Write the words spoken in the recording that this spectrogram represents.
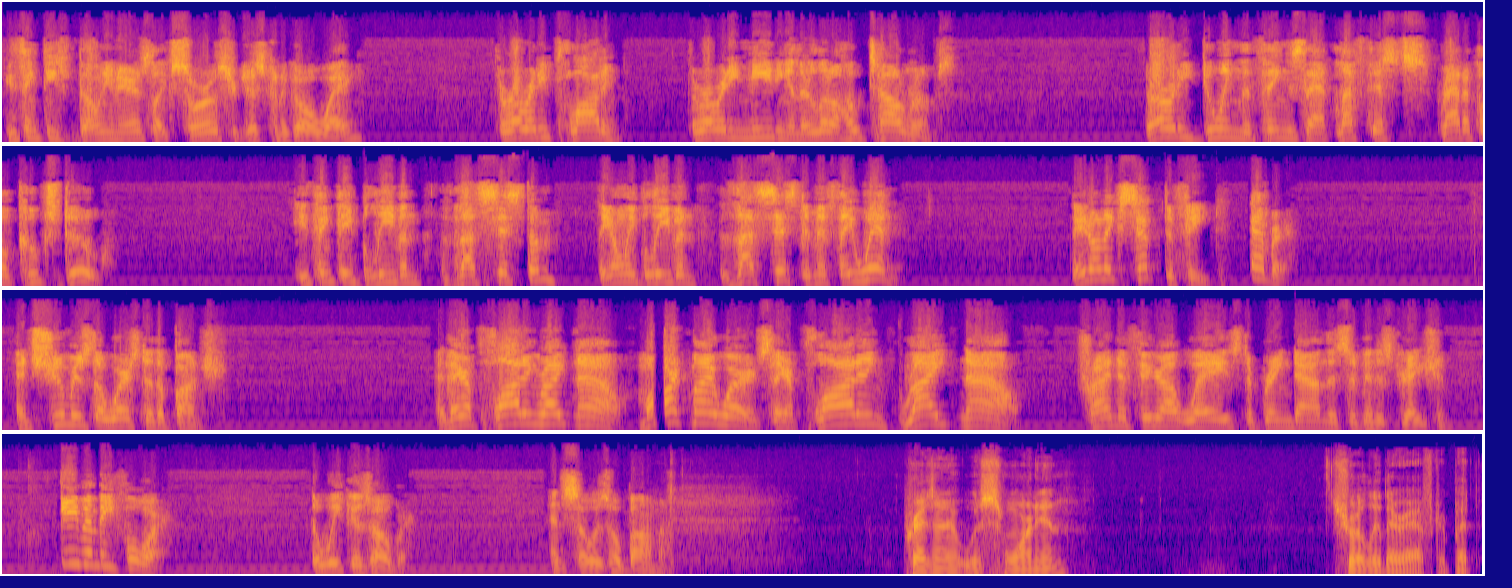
You think these billionaires like Soros are just going to go away? They're already plotting. They're already meeting in their little hotel rooms. They're already doing the things that leftists, radical kooks do. You think they believe in the system? They only believe in the system if they win. They don't accept defeat, ever. And Schumer's the worst of the bunch. And they are plotting right now. Mark my words, they are plotting right now, trying to figure out ways to bring down this administration. Even before the week is over. And so is Obama. President was sworn in shortly thereafter. But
